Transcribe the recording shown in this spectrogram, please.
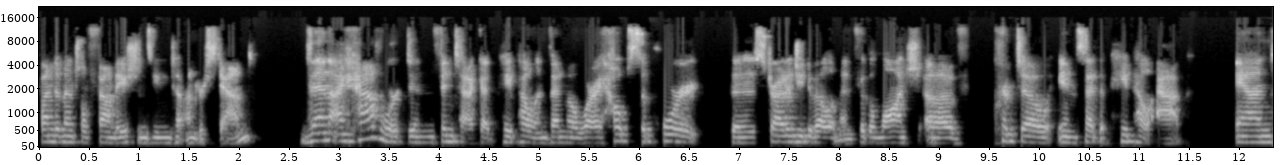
fundamental foundations you need to understand. Then I have worked in fintech at PayPal and Venmo where I help support the strategy development for the launch of crypto inside the PayPal app. And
